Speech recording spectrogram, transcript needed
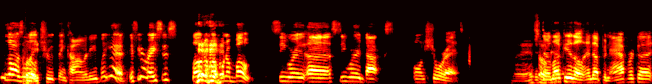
There's always a little truth in comedy but yeah if you're racist load them up on a boat see where uh see where it docks on shore at Man, if they're okay. lucky, they'll end up in Africa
